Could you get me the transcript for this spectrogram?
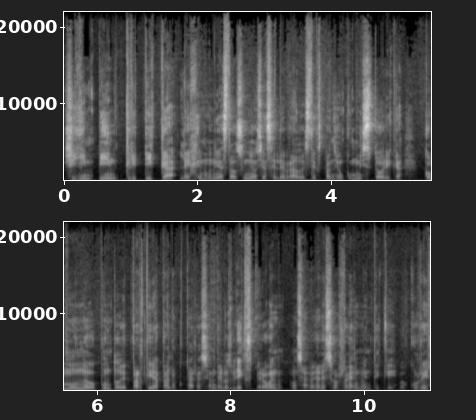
Xi Jinping critica la hegemonía de Estados Unidos y ha celebrado esta expansión como histórica, como un nuevo punto de partida para la cooperación de los BRICS. Pero bueno, vamos a ver eso realmente qué va a ocurrir.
